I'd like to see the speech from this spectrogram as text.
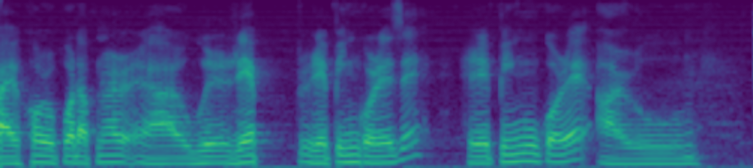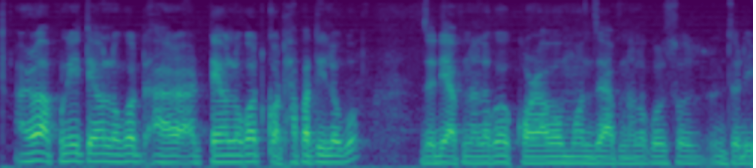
বাইকৰ ওপৰত আপোনাৰ ৰেপ ৰেপিং কৰে যে ৰেপিঙো কৰে। আৰু আৰু আপুনি তেওঁৰ লগত তেওঁৰ লগত কথা পাতি ল'ব। যদি আপোনালোকক কৰাব মন যায় আপোনালোকৰ যদি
